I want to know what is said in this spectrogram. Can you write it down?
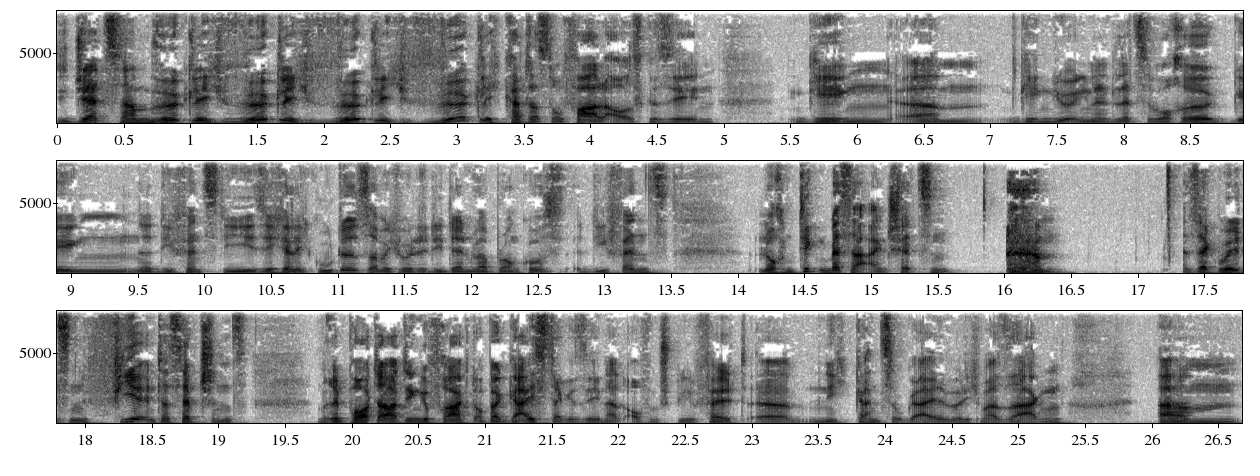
Die Jets haben wirklich, wirklich, wirklich, wirklich katastrophal ausgesehen gegen, ähm, gegen New England letzte Woche, gegen eine Defense, die sicherlich gut ist, aber ich würde die Denver Broncos Defense noch einen Ticken besser einschätzen. Zach Wilson, vier Interceptions. Ein Reporter hat ihn gefragt, ob er Geister gesehen hat auf dem Spielfeld. Äh, nicht ganz so geil, würde ich mal sagen. Ähm,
